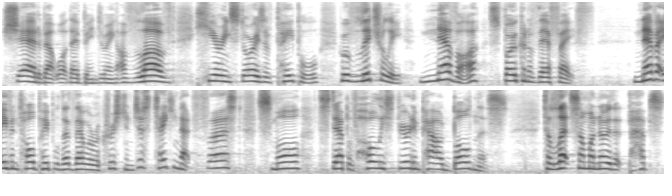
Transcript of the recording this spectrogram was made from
shared about what they've been doing. I've loved hearing stories of people who have literally never spoken of their faith, never even told people that they were a Christian, just taking that first small step of Holy Spirit empowered boldness to let someone know that perhaps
